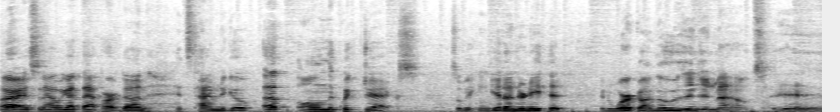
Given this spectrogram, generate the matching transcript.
Alright, so now we got that part done. It's time to go up on the quick jacks so we can get underneath it and work on those engine mounts. Yeah.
